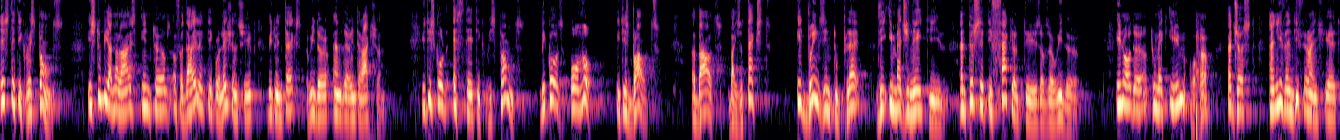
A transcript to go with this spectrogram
aesthetic response is to be analyzed in terms of a dialectic relationship between text, reader, and their interaction. It is called aesthetic response because although it is brought about by the text, it brings into play the imaginative and perceptive faculties of the reader in order to make him or her adjust and even differentiate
